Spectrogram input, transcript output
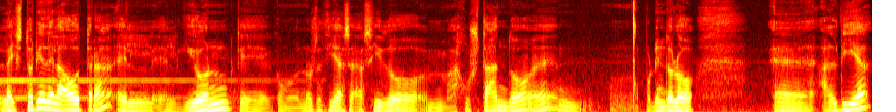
La historia de la otra, el, el guion, que como nos decías, ha sido ajustando, ¿eh? poniéndolo eh, al día,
